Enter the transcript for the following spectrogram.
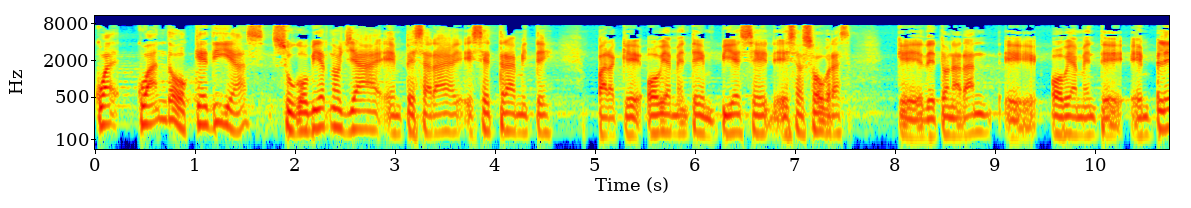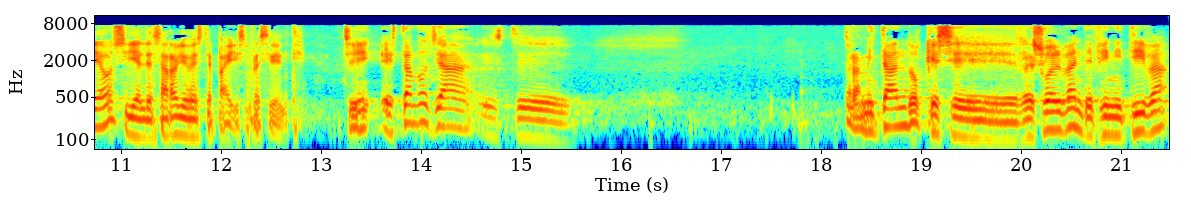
¿Cuándo o qué días su gobierno ya empezará ese trámite para que obviamente empiecen esas obras que detonarán eh, obviamente empleos y el desarrollo de este país, presidente? Sí, estamos ya este, tramitando que se resuelva en definitiva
